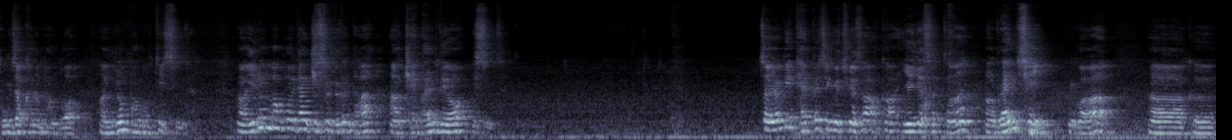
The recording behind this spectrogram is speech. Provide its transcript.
동작하는 방법 어, 이런 방법도 있습니다. 어, 이런 방법에 대한 기술들은 다 어, 개발되어 있습니다. 자 여기 대표적인 것 중에서 아까 얘기했었던 어, 랭체인과 어, 그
